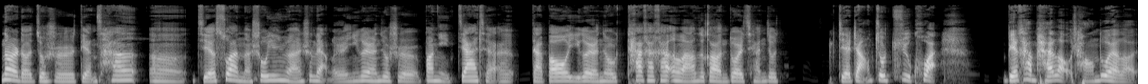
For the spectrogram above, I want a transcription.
那儿的就是点餐，嗯，结算的收银员是两个人，一个人就是帮你加起来。打包一个人就咔咔咔摁完了就告诉你多少钱就结账就巨快，别看排老长队了，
